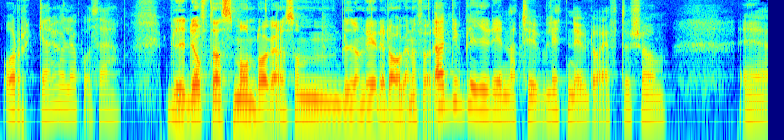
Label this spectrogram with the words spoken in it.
orkar höll jag på att säga. Blir det oftast måndagar som blir de lediga dagarna för dig? Ja, det blir ju det naturligt nu då eftersom eh,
